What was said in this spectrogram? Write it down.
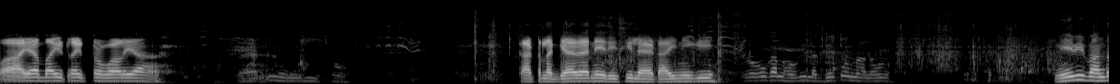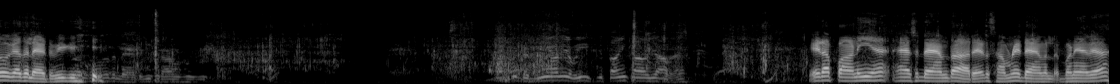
ਆ ਜਾ ਆ ਬਾਈ ਟਰੈਕਟਰ ਵਾਲਿਆ। ਕੱਟ ਲੱਗਿਆ ਹੋਇਆ ਹਨੇਰੀ ਸੀ ਲਾਈਟ ਆਈ ਨਹੀਂਗੀ ਉਹ ਗੱਲ ਹੋ ਗਈ ਲੱਗੇ ਝੋਨਾ ਲਾਉਣ। ਮੀਂਹ ਵੀ ਬੰਦ ਹੋ ਗਿਆ ਤੇ ਲਾਈਟ ਵੀ ਗਈ। ਲੈਟ ਵੀ ਖਰਾਬ ਹੋ ਗਈ। ਡੱਗੀਆਂ ਦੇ ਵੀ ਤਾਂ ਹੀ ਕਾਮਯਾਬ ਹੈ। ਜਿਹੜਾ ਪਾਣੀ ਹੈ ਇਸ ਡੈਮ ਦਾ ਆ ਰਿਹਾ ਸਾਹਮਣੇ ਡੈਮ ਬਣਿਆ ਹੋਇਆ।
